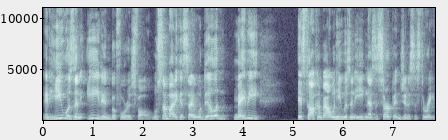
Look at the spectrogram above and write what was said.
and he was in Eden before his fall. Well, somebody could say, well, Dylan, maybe it's talking about when he was in Eden as a serpent in Genesis 3.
